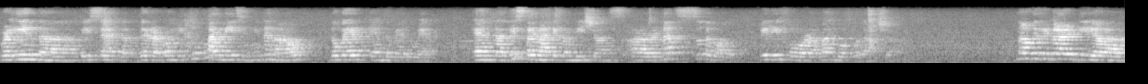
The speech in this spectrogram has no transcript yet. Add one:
wherein uh, they said that there are only two climates in Mindanao, the wet and the very wet. And uh, these climatic conditions are not suitable really for uh, mango production. Now with regard the uh,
